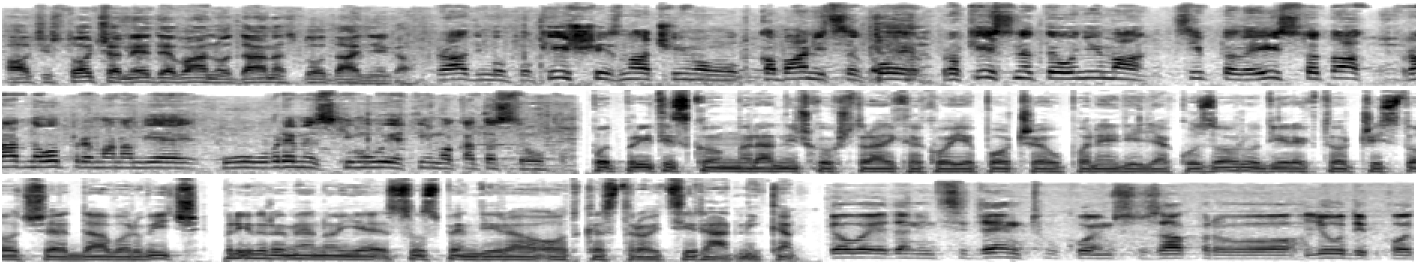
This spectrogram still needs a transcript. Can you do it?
ali čistoća ne ide van od danas do danjega. Radimo po kiši, znači imamo kabanice koje prokisnete u njima, cipele isto tako. Radna oprema nam je u vremenskim uvjetima katastrofa. Pod pritiskom radničkog štrajka koji je počeo u ponedjeljak u Zoru, direktor čistoće Davor Vić privremeno je suspendirao otkaz trojci radnika. Ovo je jedan incident u kojem su zapravo ljudi pod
